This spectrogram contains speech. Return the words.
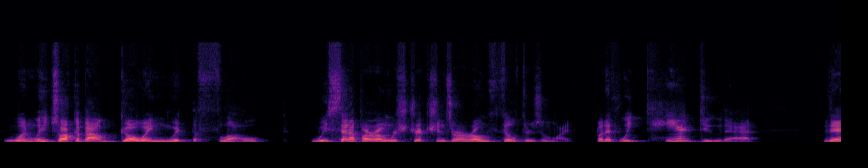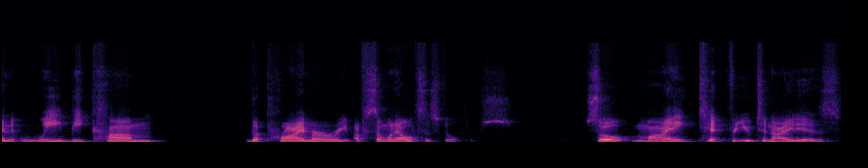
when we talk about going with the flow, we set up our own restrictions or our own filters in life. But if we can't do that, then we become the primary of someone else's filters. So my tip for you tonight is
